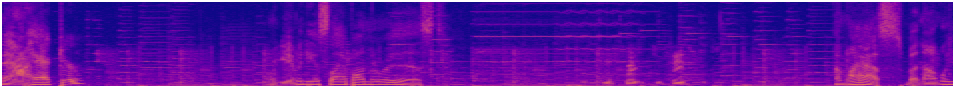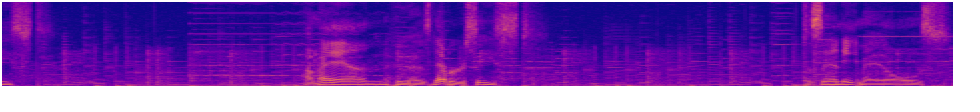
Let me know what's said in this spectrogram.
Now, Hector, we're giving you a slap on the wrist. To, fa- to Facebook. And last but not least, a man who has never ceased to send emails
